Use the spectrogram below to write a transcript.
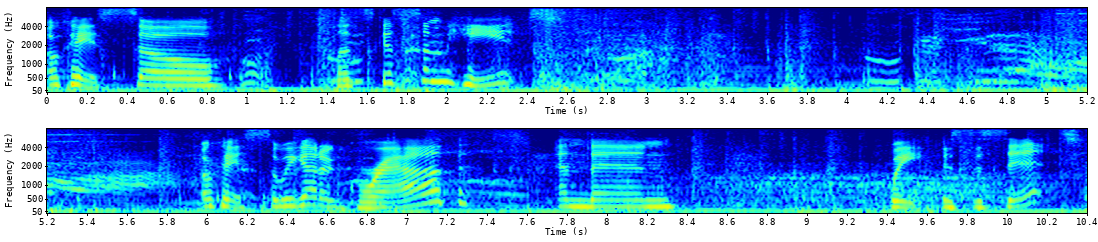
Okay, so let's get some heat. Okay, so we gotta grab and then... Wait, is this it?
